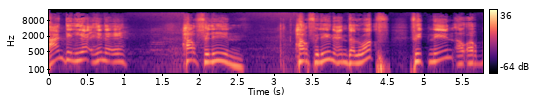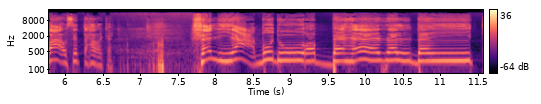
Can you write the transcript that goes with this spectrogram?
عندي الياء هنا إيه؟ حرف لين. حرف لين عند الوقف في اثنين أو أربعة أو ست حركات. فليعبدوا رب هذا البيت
